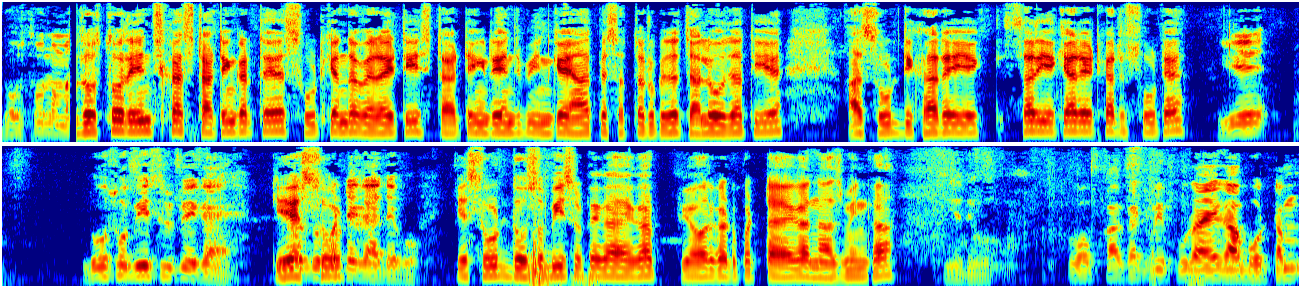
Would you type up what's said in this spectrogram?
दोस्तों नमस्ते दोस्तों रेंज का स्टार्टिंग करते हैं। सूट के अंदर वैरायटी स्टार्टिंग रेंज भी इनके यहाँ पे सत्तर रुपये से चालू हो जाती है। आज सूट दिखा रहे ये सर ये क्या रेट का सूट है? ये दो सौ बीस रूपए का है। ये सूट- का है देखो। ये सूट दो सौ बीस रुपये का आएगा प्योर का दुपट्टा आएगा नाजमीन का। ये देखो टॉप का कट भी पूरा आएगा बॉटम।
